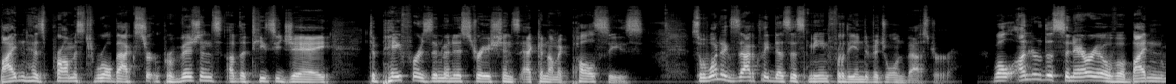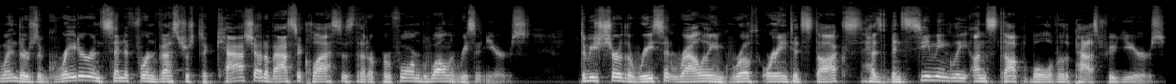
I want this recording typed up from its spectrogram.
Biden has promised to roll back certain provisions of the TCJA to pay for his administration's economic policies. So what exactly does this mean for the individual investor? Well, under the scenario of a Biden win, there's a greater incentive for investors to cash out of asset classes that have performed well in recent years. To be sure, the recent rally in growth oriented stocks has been seemingly unstoppable over the past few years.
